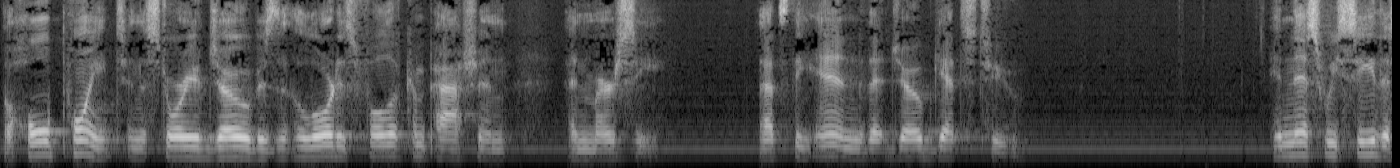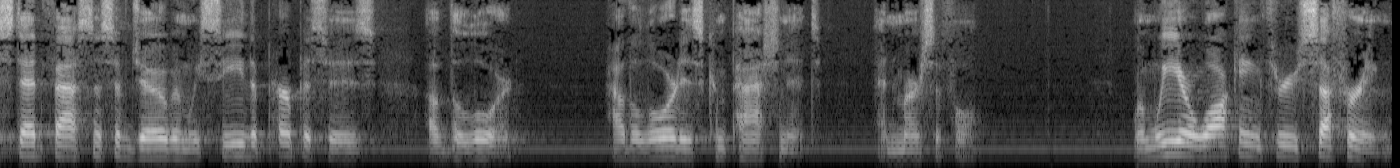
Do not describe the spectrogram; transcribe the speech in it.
The whole point in the story of Job is that the Lord is full of compassion and mercy. That's the end that Job gets to. In this, we see the steadfastness of Job and we see the purposes of the Lord, how the Lord is compassionate and merciful. When we are walking through suffering,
